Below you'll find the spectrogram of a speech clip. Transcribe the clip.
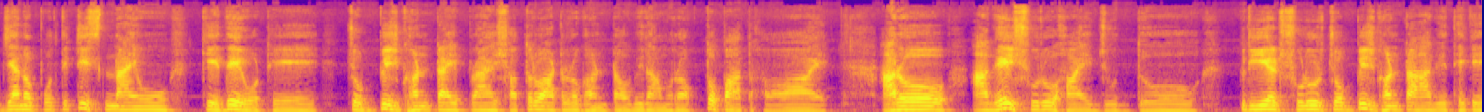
যেন প্রতিটি স্নায়ু কেঁদে ওঠে। চব্বিশ ঘন্টায় প্রায় সতেরো, আঠেরো ঘণ্টা অবিরাম রক্তপাত হয়। আরও আগেই শুরু হয় যুদ্ধ। পিরিয়ড শুরুর চব্বিশ ঘণ্টা আগে থেকে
